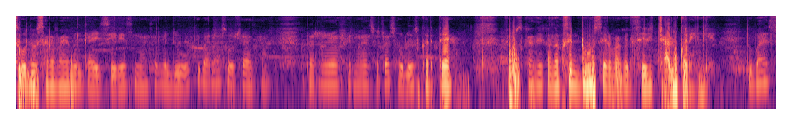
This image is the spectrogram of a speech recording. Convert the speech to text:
सोलो सर्वाइवल गाइड सीरीज़ मैं। असल में डुओ के बारे में सोच रहा था, पर फिर मैंने सोचा सोलोस करते हैं। फिर उसके बाद एक अलग से डुओ सर्वाइवल सीरीज़ चालू करेंगे। तो बस,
